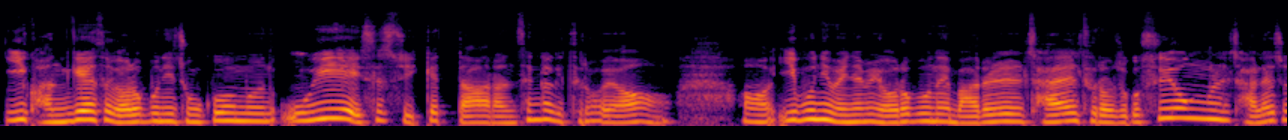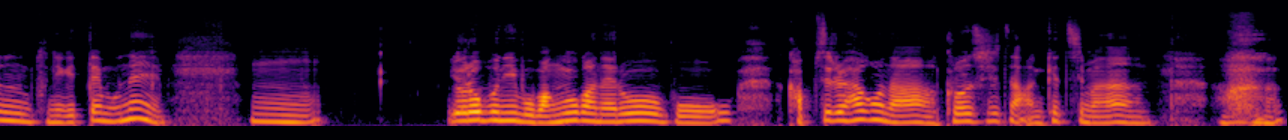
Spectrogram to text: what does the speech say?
이 관계에서 여러분이 조금은 우위에 있을 수 있겠다라는 생각이 들어요. 어, 이분이 왜냐면 여러분의 말을 잘 들어주고 수용을 잘 해주는 분이기 때문에 음, 여러분이 뭐 막무가내로 뭐 갑질을 하거나 그러시진 않겠지만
